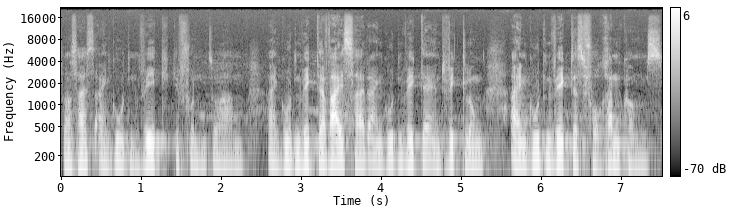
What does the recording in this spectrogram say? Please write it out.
sondern es heißt, einen guten Weg gefunden zu haben, einen guten Weg der Weisheit, einen guten Weg der Entwicklung, einen guten Weg des Vorankommens.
